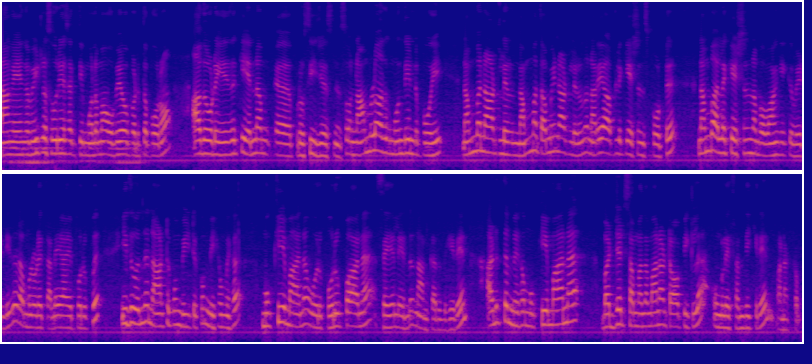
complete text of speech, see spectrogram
நாங்கள் எங்கள் வீட்டில் சூரிய சக்தி மூலமாக உபயோகப்படுத்த போகிறோம் அதோடைய இதுக்கு என்ன ப்ரொசீஜர்ஸ்னு ஸோ நம்மளும் அதுக்கு முந்திட்டு போய் நம்ம நாட்டிலிருந்து நம்ம தமிழ்நாட்டில் இருந்து நிறைய அப்ளிகேஷன்ஸ் போட்டு நம்ம அலொகேஷன் நம்ம வாங்கிக்க வேண்டியது நம்மளுடைய தலையாய பொறுப்பு. இது வந்து நாட்டுக்கும் வீட்டுக்கும் மிக மிக முக்கியமான ஒரு பொறுப்பான செயல் என்று நான் கருதுகிறேன். அடுத்த மிக முக்கியமான பட்ஜெட் சம்பந்தமான டாப்பிக்கில் உங்களை சந்திக்கிறேன். வணக்கம்.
